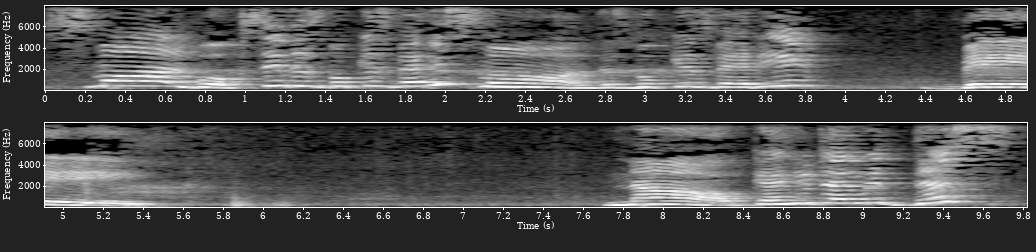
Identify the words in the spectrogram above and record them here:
small book. See, this book is very small. This book is very big. Now, can you tell me this?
